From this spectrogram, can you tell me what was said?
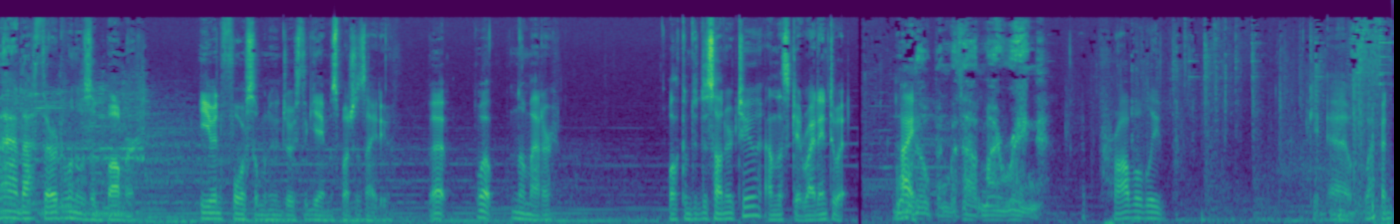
man, that third one was a bummer. Even for someone who enjoys the game as much as I do. But, well, no matter. Welcome to Dishonored 2, and let's get right into it. Won't Hi. open without my ring. I Probably... Okay, uh, weapon.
